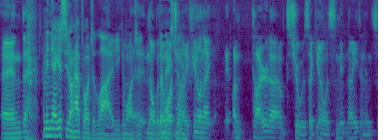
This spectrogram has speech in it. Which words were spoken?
and. I mean, yeah, I guess you don't have to watch it live. You can watch it. Uh, no, but the I next watch it live. You know, and I, I'm tired. Uh, it's true. It's like you know, it's midnight, and it's,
